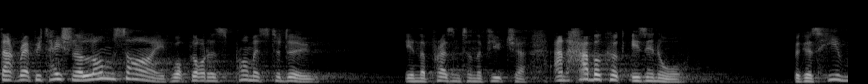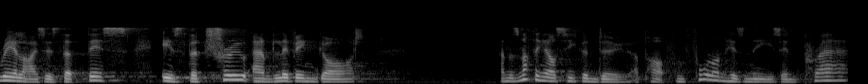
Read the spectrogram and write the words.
that reputation alongside what God has promised to do in the present and the future. And Habakkuk is in awe because he realizes that this is the true and living God. And there's nothing else he can do apart from fall on his knees in prayer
